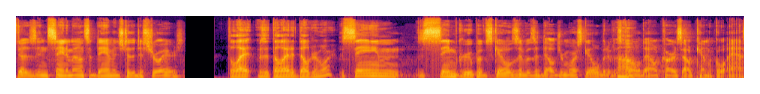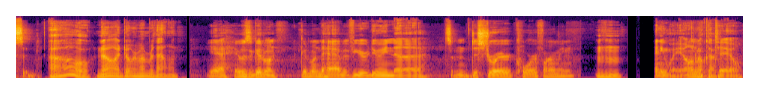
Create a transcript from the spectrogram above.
does insane amounts of damage to the destroyers. The light was it the light of Deldrimor? Same same group of skills. It was a Deldrimor skill, but it was Uh-huh. called Alkar's alchemical acid. Oh no, I don't remember that one. Yeah, it was a good one. Good one to have if you were doing uh, some destroyer core farming. Mm-hmm. Anyway, on with the tale.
